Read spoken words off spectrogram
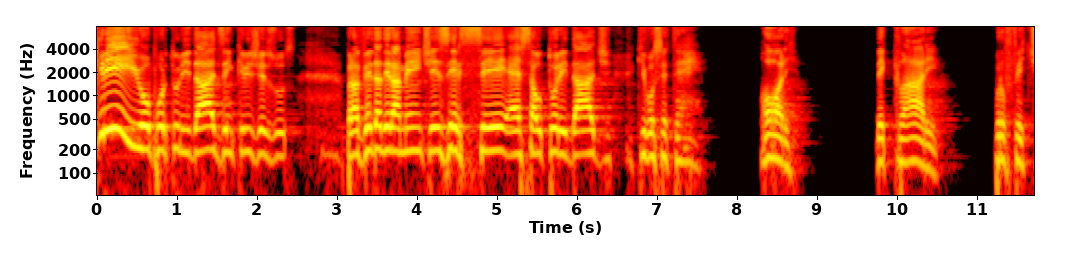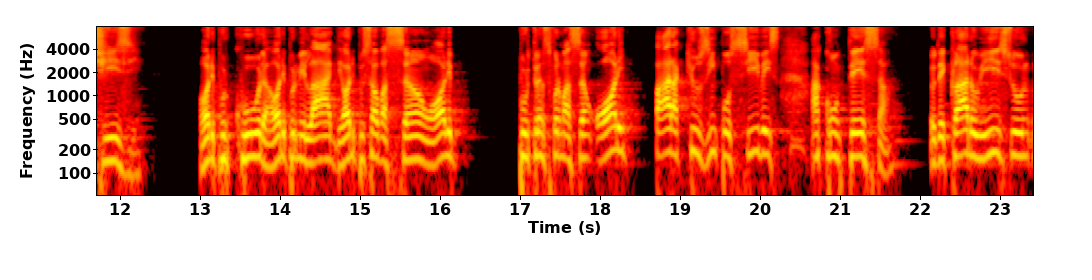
crie oportunidades em Cristo Jesus, para verdadeiramente exercer essa autoridade que você tem. Ore, declare, profetize, ore por cura, ore por milagre, ore por salvação, ore por transformação, ore para que os impossíveis aconteçam. Eu declaro isso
